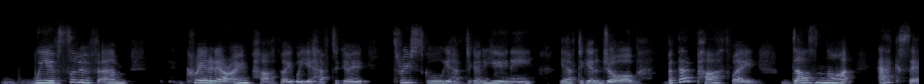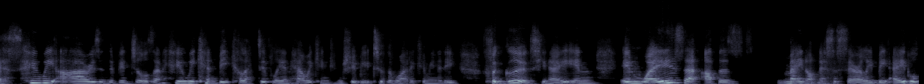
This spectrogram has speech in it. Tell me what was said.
we have sort of um, created our own pathway where you have to go through school you have to go to uni you have to get a job. But that pathway does not access who we are as individuals and who we can be collectively and how we can contribute to the wider community for good you know in in ways that others may not necessarily be able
